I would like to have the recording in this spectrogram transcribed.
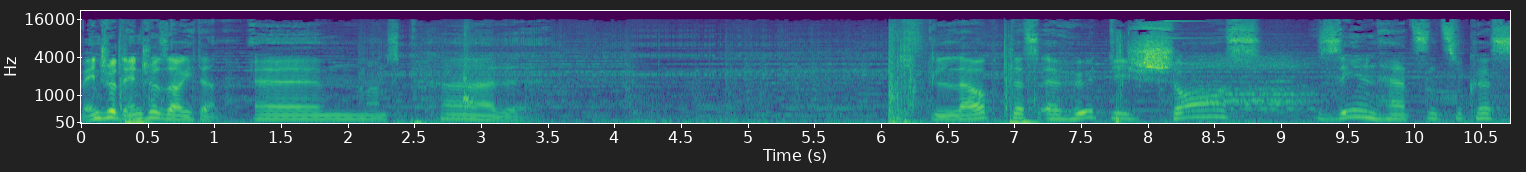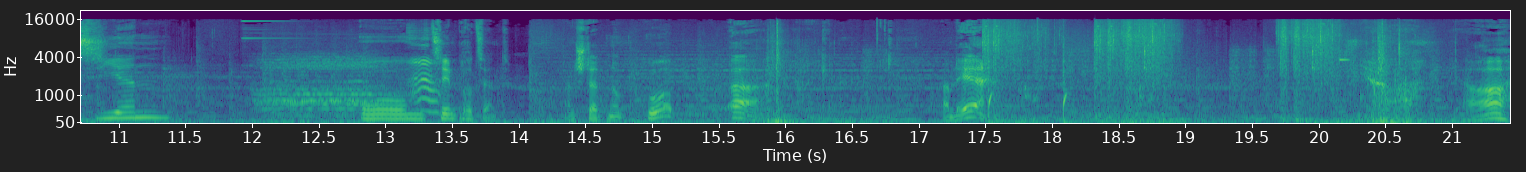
Danger, Danger, sage ich dann. Ähm, Mams Pade. Ich glaube, das erhöht die Chance, Seelenherzen zu kassieren um 10%. Anstatt nur... Oh, ah, okay. Komm der. Ja, ja.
